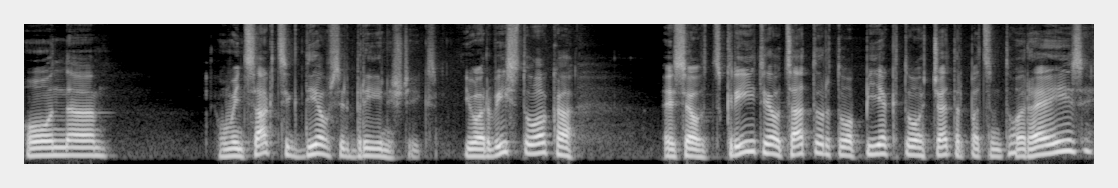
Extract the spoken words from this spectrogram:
Un, uh, un viņi saka, cik Dievs ir brīnišķīgs. Jo ar visu to, ka es jau krītu jau 4, 5, 14 reizi,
